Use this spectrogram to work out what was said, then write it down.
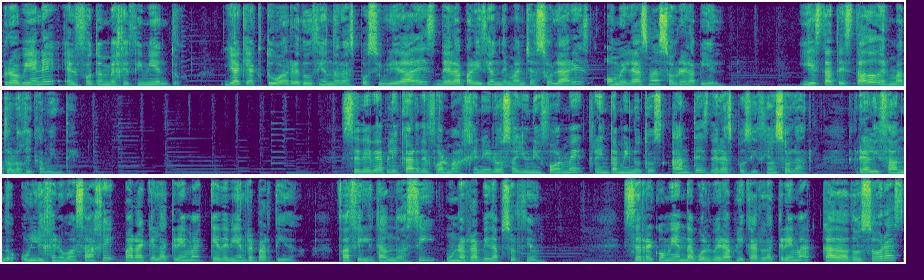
Proviene el fotoenvejecimiento, ya que actúa reduciendo las posibilidades de la aparición de manchas solares o melasmas sobre la piel, y está testado dermatológicamente. Se debe aplicar de forma generosa y uniforme 30 minutos antes de la exposición solar, realizando un ligero masaje para que la crema quede bien repartida, facilitando así una rápida absorción. Se recomienda volver a aplicar la crema cada dos horas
